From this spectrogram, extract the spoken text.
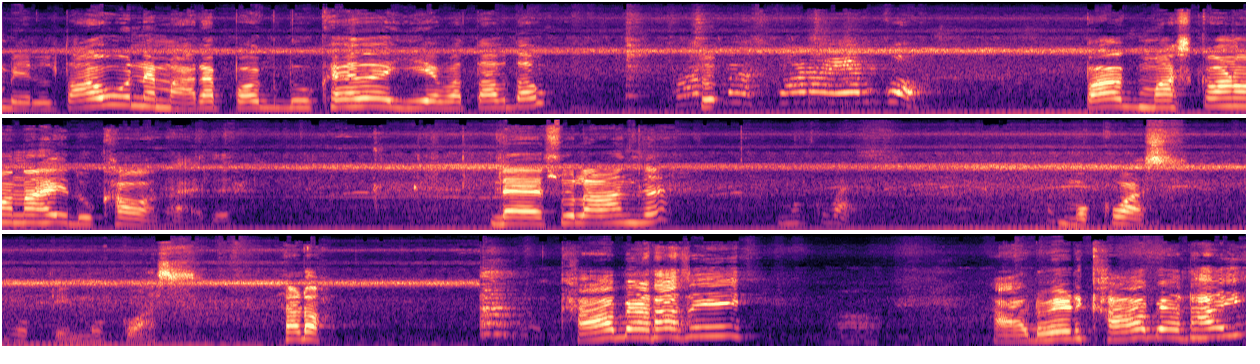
મિલતા આવું ને મારા પગ દુખે છે. એ કો પગ મસ્કણો નહીં દુખાવા થાય છે. ને શું લાવવાનું છે? મુકવાસ. મુકવાસ. ઓકે મુકવાસ. હેડો. ખાવા બેઠા છે? હાર્ડવેર ખાવા બેઠા છે?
